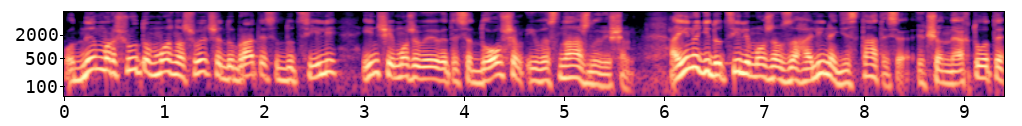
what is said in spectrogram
Одним маршрутом можна швидше добратися до цілі, інший може виявитися довшим і виснажливішим. А іноді до цілі можна взагалі не дістатися, якщо нехтувати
